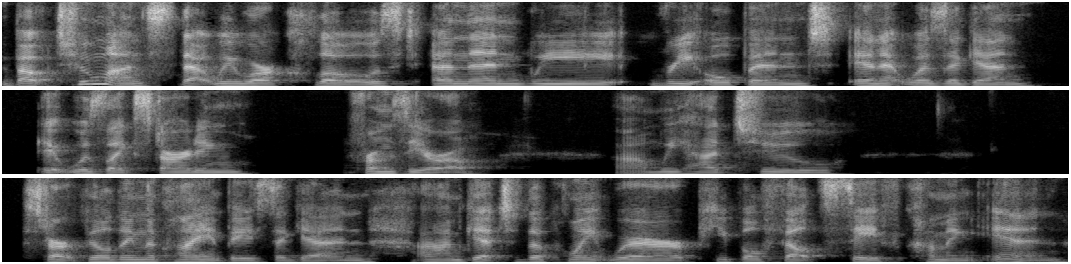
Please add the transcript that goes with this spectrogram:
about two months that we were closed and then we reopened and it was again it was like starting from zero. Um, we had to start building the client base again um, get to the point where people felt safe coming in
